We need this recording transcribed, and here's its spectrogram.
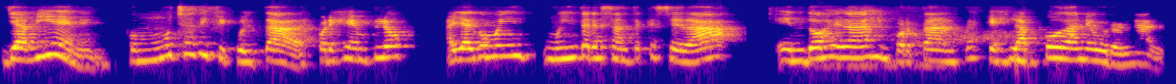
ya vienen con muchas dificultades. Por ejemplo, hay algo muy, muy interesante que se da en dos edades importantes, que es la poda neuronal.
